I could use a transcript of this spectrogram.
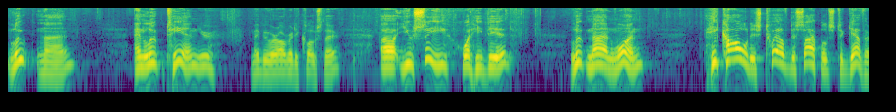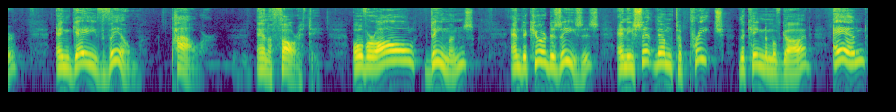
Luke 9 and Luke 10, you're, maybe we're already close there. Uh, you see what he did. Luke 9 1, he called his 12 disciples together and gave them power and authority over all demons and to cure diseases, and he sent them to preach the kingdom of God and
